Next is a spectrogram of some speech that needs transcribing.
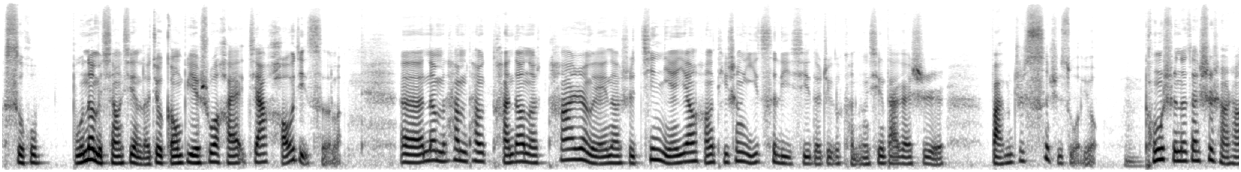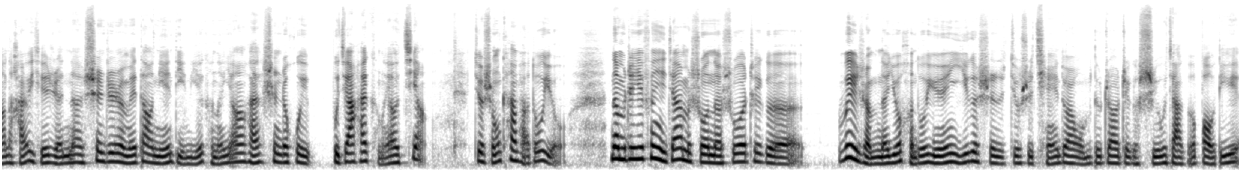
似乎不那么相信了，就更别说还加好几次了。呃，那么他们他谈到呢，他认为呢是今年央行提升一次利息的这个可能性大概是百分之四十左右。同时呢，在市场上呢，还有一些人呢，甚至认为到年底也可能央行还甚至会不加，还可能要降，就什么看法都有。那么这些分析家们说呢，说这个为什么呢？有很多原因，一个是就是前一段我们都知道这个石油价格暴跌，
